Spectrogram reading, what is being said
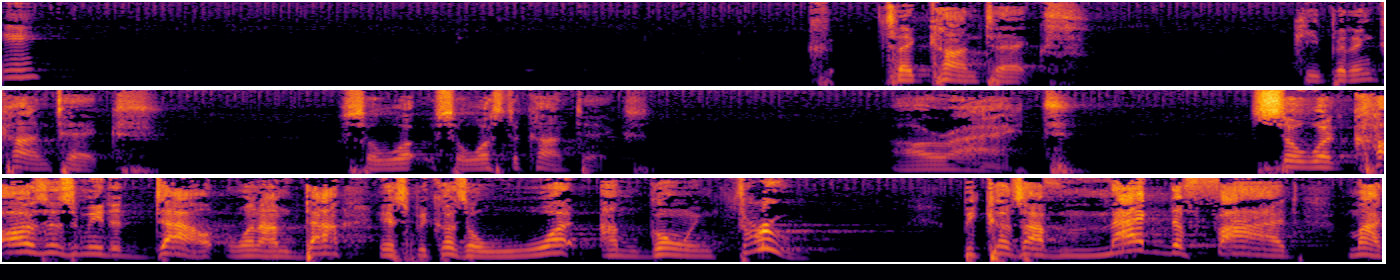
Hmm? Take context. Keep it in context. So what so what's the context? All right. So what causes me to doubt when I'm down it's because of what I'm going through. Because I've magnified my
